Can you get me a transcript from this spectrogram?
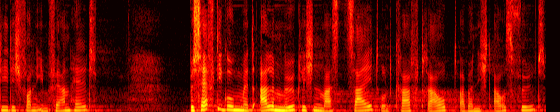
die dich von ihm fernhält, Beschäftigung mit allem Möglichen, was Zeit und Kraft raubt, aber nicht ausfüllt,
